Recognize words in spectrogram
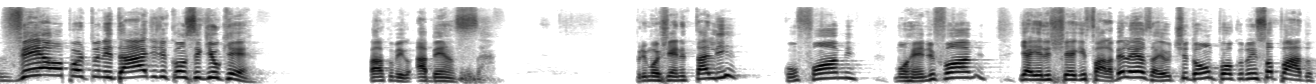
vê a oportunidade de conseguir o quê? Fala comigo, a benção. Primogênito está ali, com fome, morrendo de fome. E aí ele chega e fala: beleza, eu te dou um pouco do ensopado,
